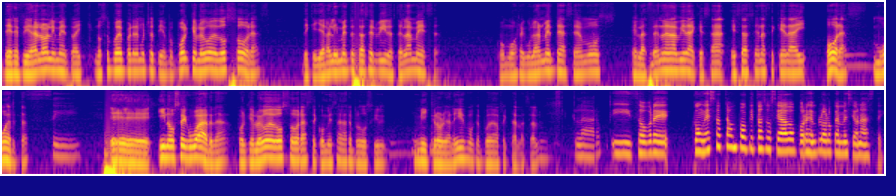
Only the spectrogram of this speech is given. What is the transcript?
de refrigerar los alimentos hay, no se puede perder mucho tiempo, porque luego de dos horas de que ya el alimento está servido, está en la mesa, como regularmente hacemos en la cena de Navidad, que esa, esa cena se queda ahí horas muertas Sí. eh, y no se guarda, porque luego de dos horas se comienzan a reproducir microorganismos que pueden afectar la salud. Claro. Y sobre, con eso está un poquito asociado, por ejemplo, lo que mencionaste.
